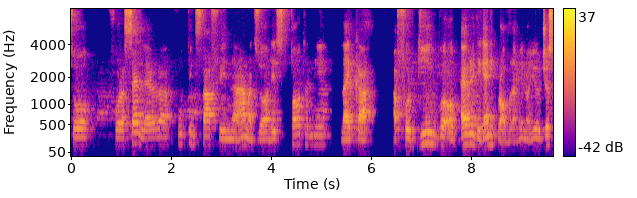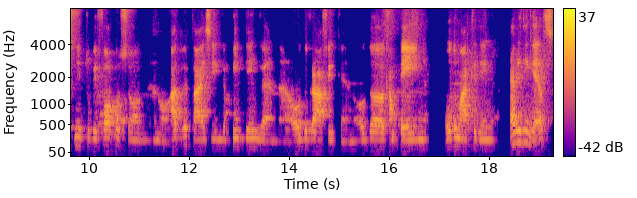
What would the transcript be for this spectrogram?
So for a seller, uh, putting stuff in Amazon is totally like a, a, forgive of everything, any problem. You know, you just need to be focused on you know advertising, bidding, and uh, all the graphic and all the campaign, all the marketing, everything else,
